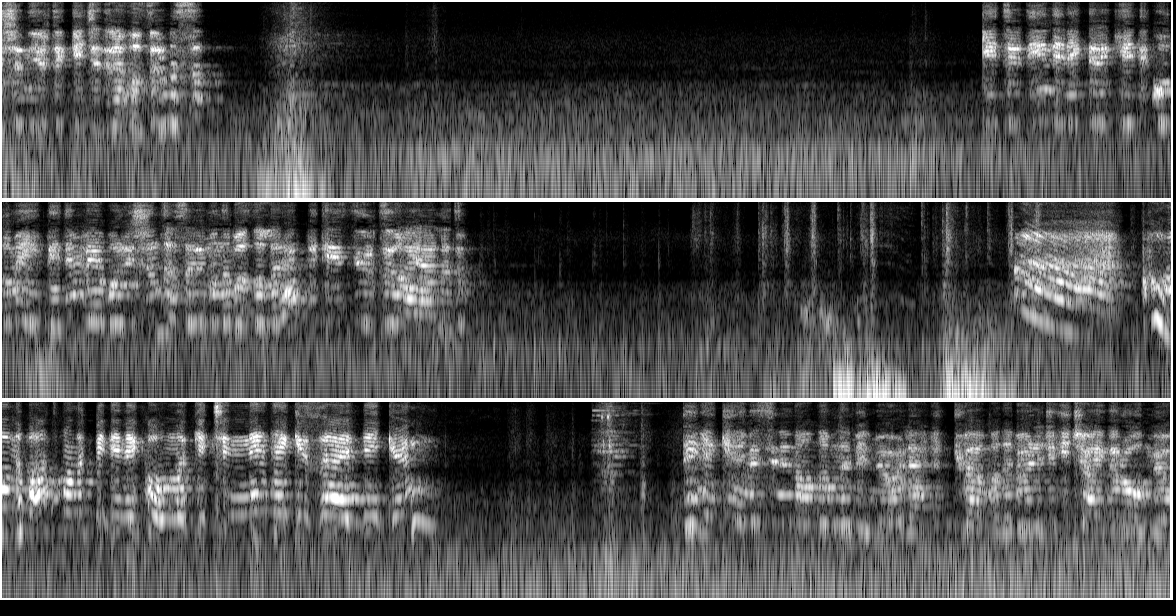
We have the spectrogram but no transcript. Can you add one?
Barış'ın yırtık geçidine hazır mısın? Getirdiğin deneklere kendi kodumu ekledim ve Barış'ın tasarımını baz alarak bir test yırtığı ayarladım. Kullanıp atmalık bir denek olmak için ne de güzel bir gün. Denek kelimesinin anlamını bilmiyorlar. Güven bana böylece hiç aygır olmuyor.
